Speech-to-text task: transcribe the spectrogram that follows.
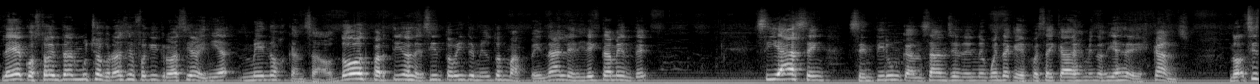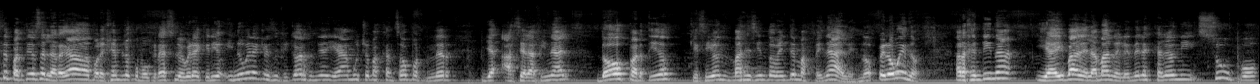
le haya costado entrar mucho a Croacia fue que Croacia venía menos cansado. Dos partidos de 120 minutos más penales directamente sí hacen sentir un cansancio teniendo en cuenta que después hay cada vez menos días de descanso. ¿no? Si este partido se alargaba, por ejemplo, como Croacia lo hubiera querido y no hubiera clasificado, Argentina llegaba mucho más cansado por tener ya hacia la final dos partidos que se iban más de 120 más penales, ¿no? Pero bueno, Argentina, y ahí va de la mano, Lionel Scaloni supo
